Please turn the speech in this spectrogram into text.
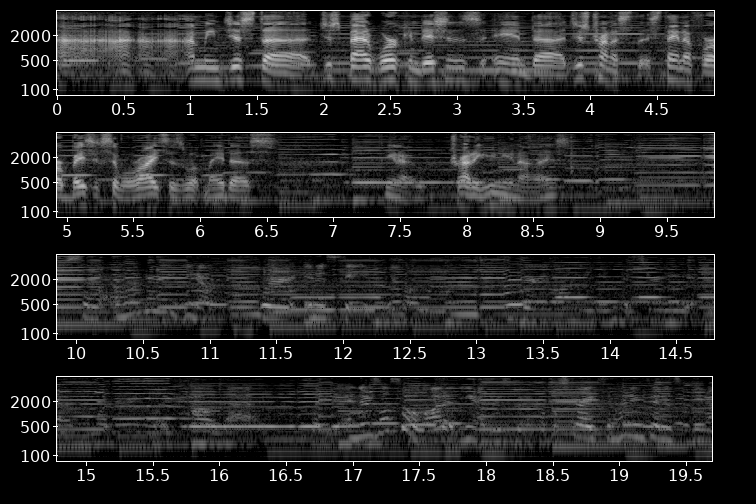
I, I, I mean, just uh, just bad work conditions and uh, just trying to st- stand up for our basic civil rights is what made us, you know, try to unionize. So I'm wondering, you know, we're in a state with a very long union history, and I'm wondering like how that played. And there's also a lot of, you know, there's been a couple strikes in Huntington, as you know,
